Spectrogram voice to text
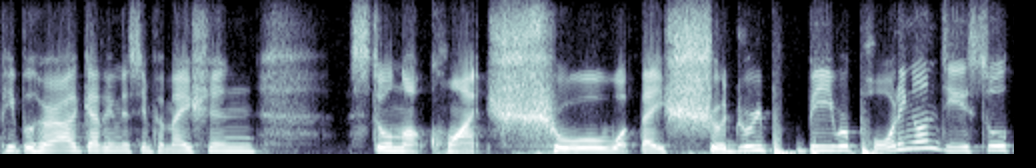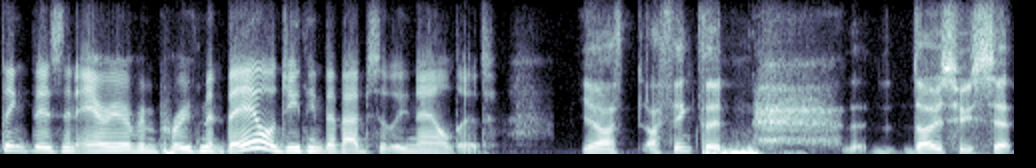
people who are gathering this information still not quite sure what they should re- be reporting on? Do you still think there's an area of improvement there, or do you think they've absolutely nailed it? Yeah, I, I think that those who set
